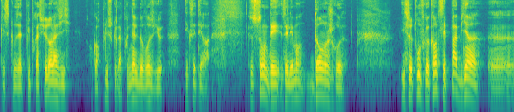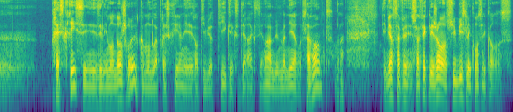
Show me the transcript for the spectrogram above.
Qu'est-ce que vous êtes plus précieux dans la vie? Encore plus que la prunelle de vos yeux, etc. Ce sont des éléments dangereux. Il se trouve que quand c'est pas bien euh, prescrit ces éléments dangereux, comme on doit prescrire les antibiotiques, etc., etc., d'une manière savante, eh bien, ça fait, ça fait que les gens subissent les conséquences.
